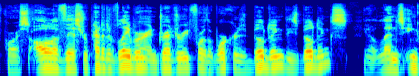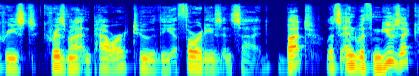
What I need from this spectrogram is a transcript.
Of course, all of this repetitive labor and drudgery for the workers building these buildings, you know, lends increased charisma and power to the authorities inside. But let's end with music.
